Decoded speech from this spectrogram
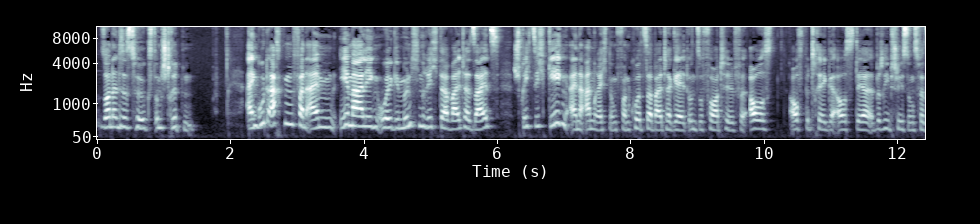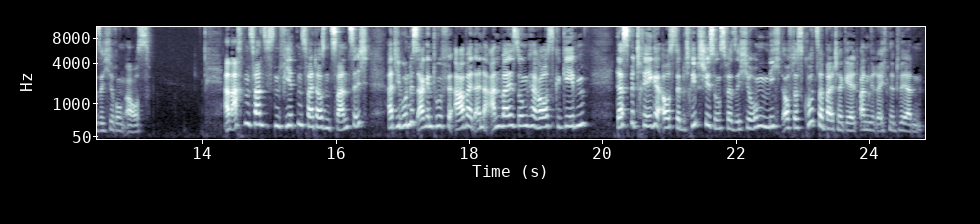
sondern es ist höchst umstritten. Ein Gutachten von einem ehemaligen OLG München-Richter Walter Seitz spricht sich gegen eine Anrechnung von Kurzarbeitergeld und Soforthilfe aus, auf Beträge aus der Betriebsschließungsversicherung aus. Am 28.04.2020 hat die Bundesagentur für Arbeit eine Anweisung herausgegeben, dass Beträge aus der Betriebsschließungsversicherung nicht auf das Kurzarbeitergeld angerechnet werden.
